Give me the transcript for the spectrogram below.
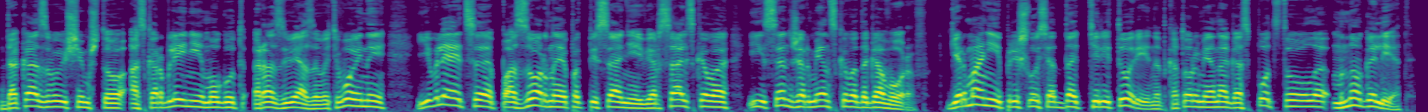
доказывающим, что оскорбления могут развязывать войны, является позорное подписание Версальского и Сен-Жерменского договоров. Германии пришлось отдать территории, над которыми она господствовала много лет.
